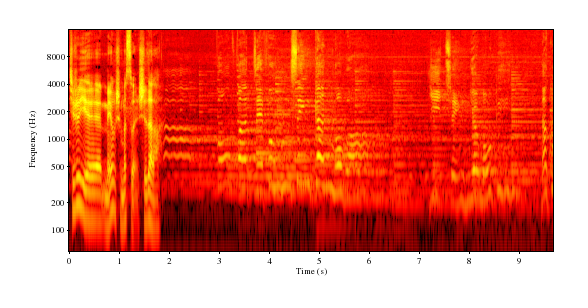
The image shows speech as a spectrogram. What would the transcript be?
其实也没有什么损失的啦。情若冇變，哪管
